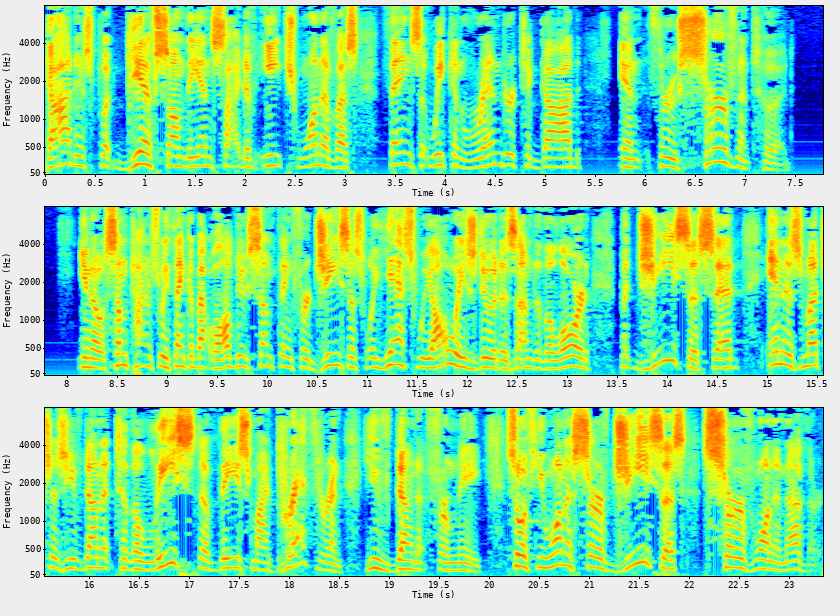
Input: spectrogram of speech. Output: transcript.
God has put gifts on the inside of each one of us, things that we can render to God in, through servanthood you know, sometimes we think about, well, I'll do something for Jesus. Well, yes, we always do it as unto the Lord. But Jesus said, inasmuch as you've done it to the least of these, my brethren, you've done it for me. So if you want to serve Jesus, serve one another.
